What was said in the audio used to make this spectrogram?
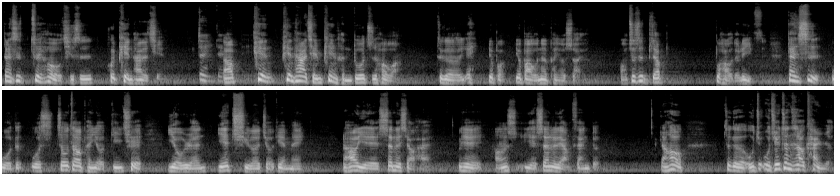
但是最后其实会骗他的钱。对对。然后骗骗他的钱骗很多之后啊，这个哎又把又把我那个朋友甩了。哦，这是比较不好的例子，但是我的我是周遭朋友的确有人也娶了酒店妹，然后也生了小孩，而且好像是也生了两三个。然后这个，我觉我觉得真的是要看人，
